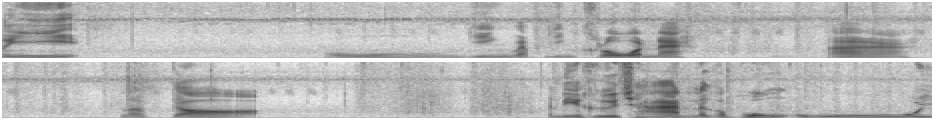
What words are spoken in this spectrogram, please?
นี่ โอ้ยิงแบบยิงโครนนะ อ่า แล้วก็ อันนี้คือชาร์จแล้วก็พุ่งโอ้ย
